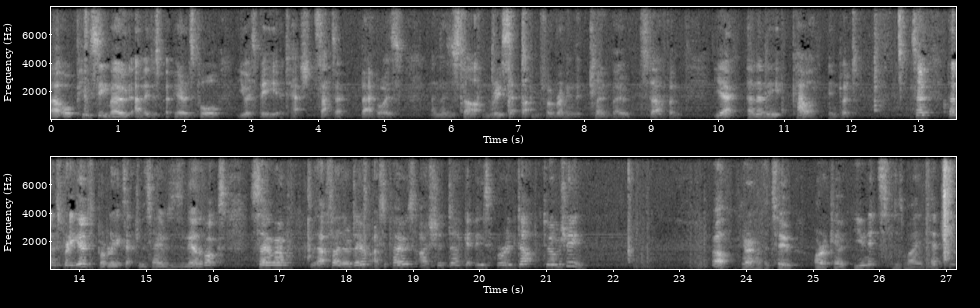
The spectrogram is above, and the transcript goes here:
Uh, or PC mode, and they just appear as four USB attached SATA bad boys. And there's a start and reset button for running the clone mode stuff, and yeah, and then the power input. So that looks pretty good, probably exactly the same as in the other box. So um, without further ado, I suppose I should uh, get these rigged up to a machine. Well, here I have the two Orico units. It is my intention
